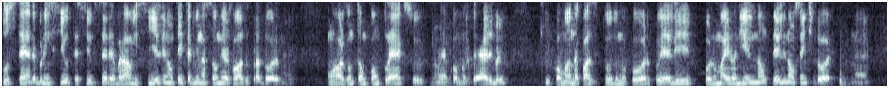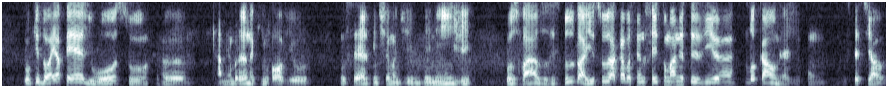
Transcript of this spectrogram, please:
o cérebro em si, o tecido cerebral em si, ele não tem terminação nervosa para dor, né? Um órgão tão complexo, né, Olha. como o cérebro, que comanda quase tudo no corpo, ele, por uma ironia, ele não, ele não sente dor, né? O que dói é a pele, o osso, ah, a membrana que envolve o, o cérebro, que a gente chama de meninge, os vasos, isso tudo dói. Isso acaba sendo feito uma anestesia local, né, com especial.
